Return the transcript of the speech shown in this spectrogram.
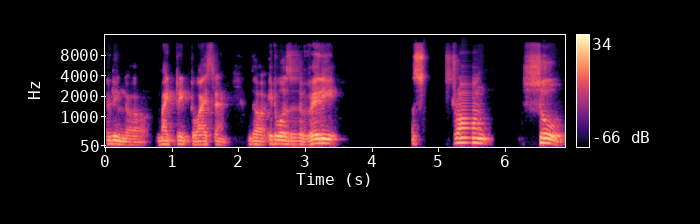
during uh, my trip to Iceland. The, it was a very strong show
